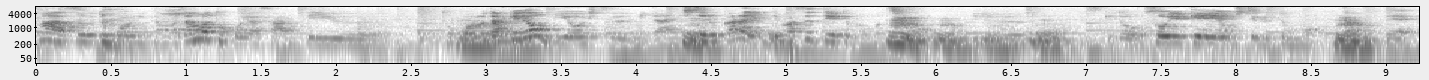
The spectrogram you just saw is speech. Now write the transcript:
まあそういうところにたまたま床屋さんっていうところだけど美容室みたいにしてるから行ってますっていう人ももちろんいるんですけど、そういう経営をしてる人もいたので、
